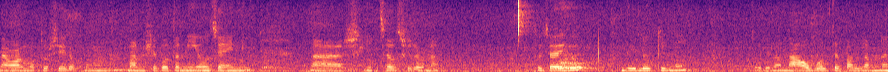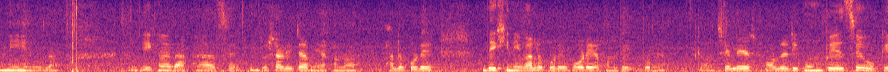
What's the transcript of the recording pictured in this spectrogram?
নেওয়ার মতো সেরকম মানসিকতা নিয়েও যায়নি, আর ইচ্ছাও ছিল না। তো যাই হোক, দিল কিনে। তো নাও বলতে পারলাম না, নিয়ে নিলাম। যে এখানে রাখা আছে, কিন্তু শাড়িটা আমি এখনও ভালো করে দেখিনি, ভালো করে পরে এখন দেখব না। কারণ ছেলের অলরেডি ঘুম পেয়েছে, ওকে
